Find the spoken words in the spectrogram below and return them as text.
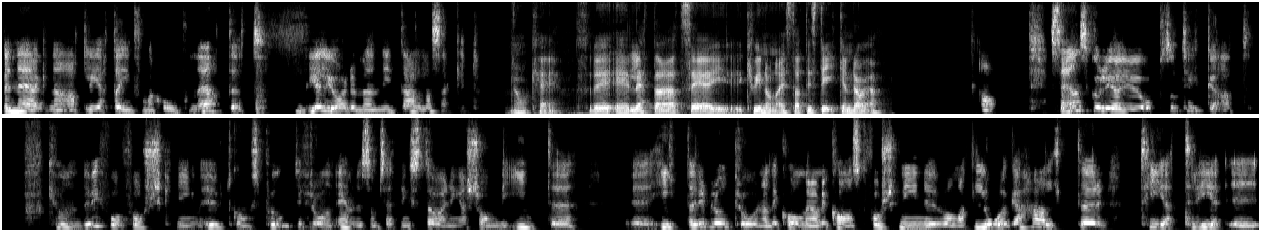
benägna att leta information på nätet. En del gör det, men inte alla säkert. Okej, okay. så det är lättare att se kvinnorna i statistiken då ja? Sen skulle jag ju också tycka att kunde vi få forskning med utgångspunkt ifrån ämnesomsättningsstörningar som vi inte Eh, hittar i blodproverna. Det kommer amerikansk forskning nu om att låga halter T3 i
